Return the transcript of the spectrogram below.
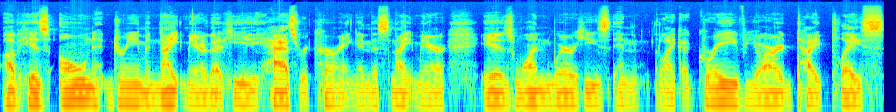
of his own dream and nightmare that he has recurring. And this nightmare is one where he's in like a graveyard type place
